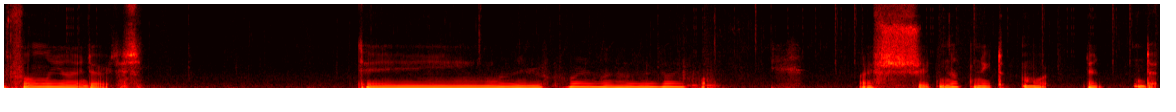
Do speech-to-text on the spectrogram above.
If only I there it is. I should not need more than that.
